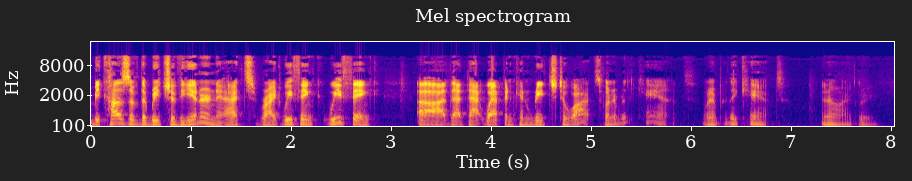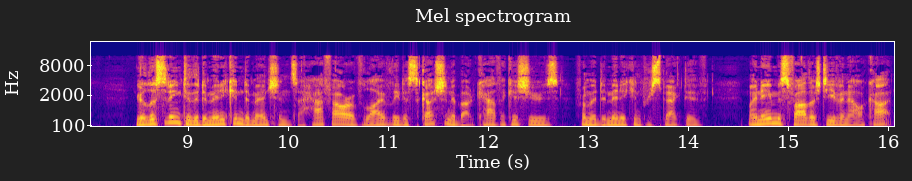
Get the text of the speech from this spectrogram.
because of the reach of the internet, right? We think we think uh, that that weapon can reach to us when it really can't. When it really can't. You know, I agree. You're listening to the Dominican Dimensions, a half hour of lively discussion about Catholic issues from a Dominican perspective. My name is Father Stephen Alcott,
